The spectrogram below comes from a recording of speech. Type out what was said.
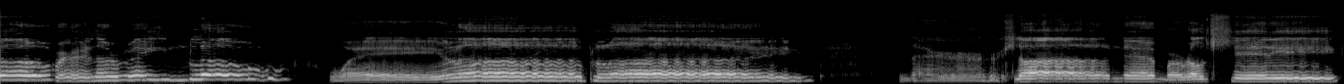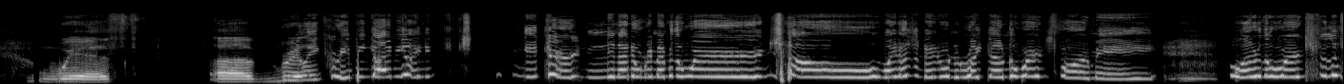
over the rainbow, will apply. There's an emerald city with a really creepy guy behind a curtain, and I don't remember the words. Oh, why doesn't anyone write down the words for me? What are the words to the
